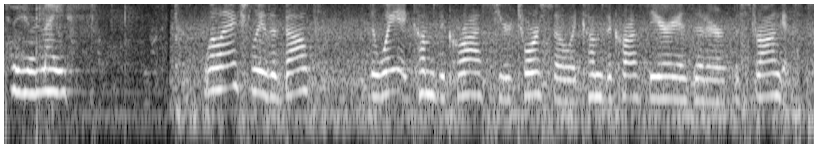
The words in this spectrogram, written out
to your life. Well, actually, the belt, the way it comes across your torso, it comes across the areas that are the strongest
